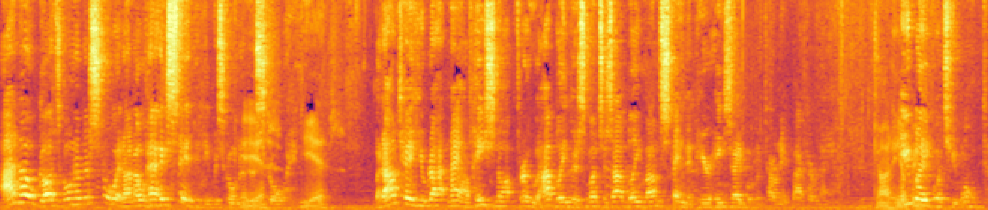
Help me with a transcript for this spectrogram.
I know God's going to destroy it. I know how He said that He was going to Yes. destroy it. Yes. But I'll tell you right now, if He's not through, I believe as much as I believe I'm standing here, He's able to turn it back around. God help You believe what you want to.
